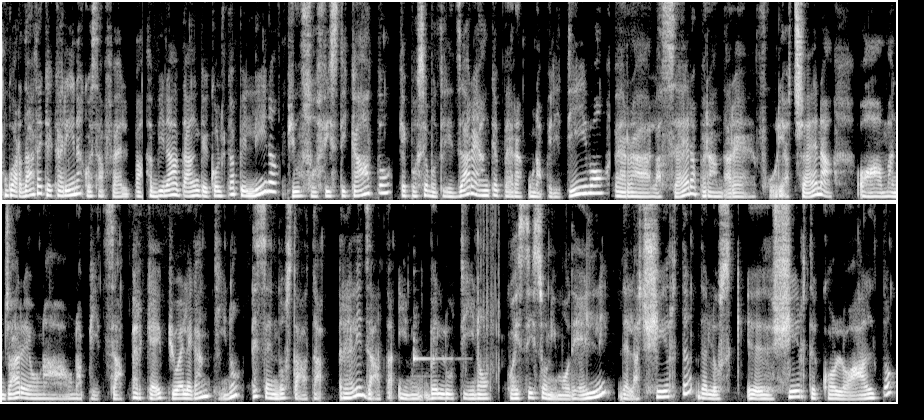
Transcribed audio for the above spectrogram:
Guardate che carina questa felpa, abbinata anche col capellino più sofisticato che possiamo utilizzare anche per un aperitivo, per la sera, per andare fuori a cena o a mangiare una, una pizza, perché è più elegantino essendo stata realizzata in un vellutino. Questi sono i modelli della shirt, dello eh, shirt collo alto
